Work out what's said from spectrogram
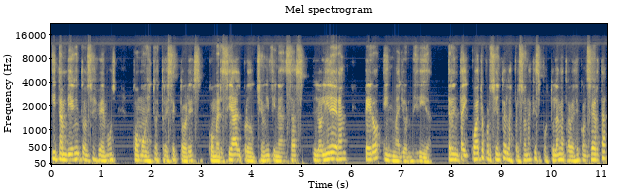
Y también entonces vemos cómo estos tres sectores, comercial, producción y finanzas, lo lideran, pero en mayor medida. 34% de las personas que se postulan a través de Concerta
